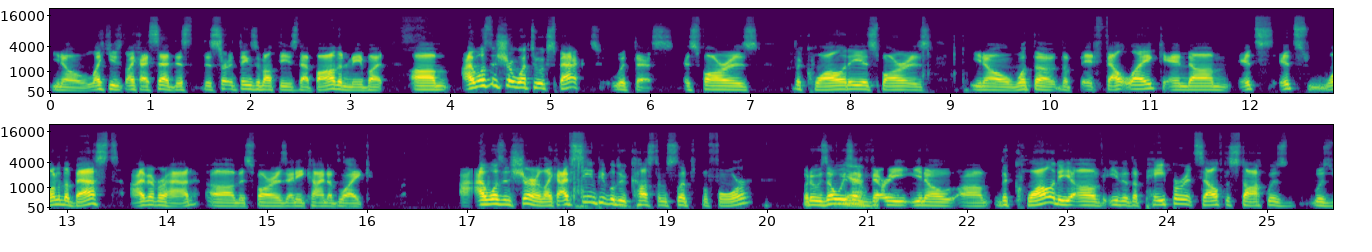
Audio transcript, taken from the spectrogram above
you know, like you like I said, this there's certain things about these that bothered me, but um I wasn't sure what to expect with this as far as the quality, as far as you know what the the it felt like and um it's it's one of the best I've ever had um as far as any kind of like I wasn't sure like I've seen people do custom slips before but it was always yeah. like very you know um, the quality of either the paper itself the stock was was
